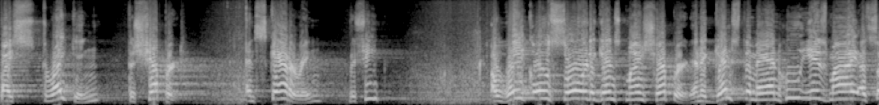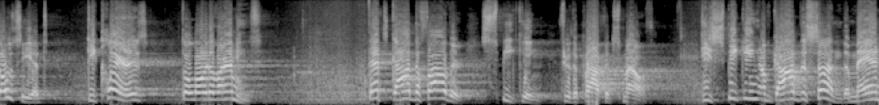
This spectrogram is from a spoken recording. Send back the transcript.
By striking the shepherd and scattering the sheep. Awake, O sword, against my shepherd and against the man who is my associate, declares the Lord of armies. That's God the Father speaking through the prophet's mouth. He's speaking of God the Son, the man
